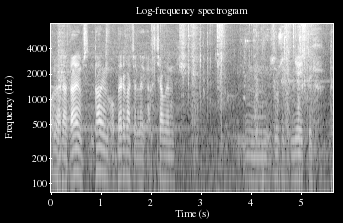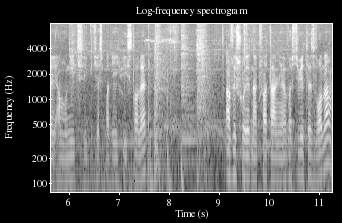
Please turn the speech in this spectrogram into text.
Cholera, dałem, dałem oberwać, ale ja chciałem mm, zużyć mniej tych, tej amunicji, gdzie spadł jej pistolet. A wyszło jednak fatalnie. Właściwie to jest woda?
